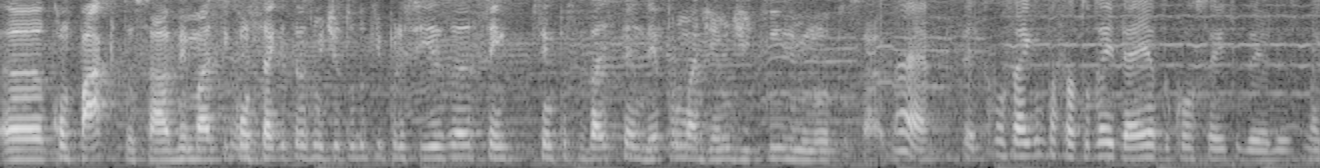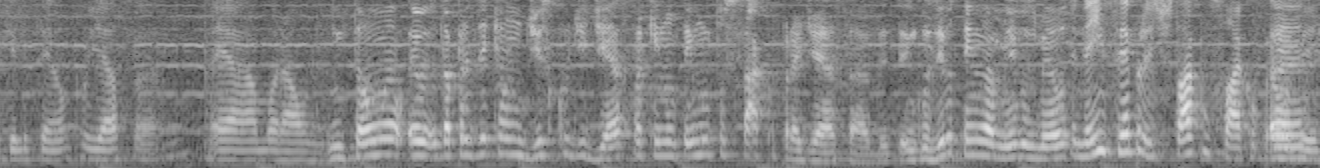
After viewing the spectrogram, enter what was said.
ah, compacto, sabe? Mas que Sim. consegue transmitir tudo o que precisa sem, sem precisar estender por uma jam de 15 minutos, sabe? É, eles conseguem passar toda a ideia do conceito deles naquele tempo e essa é a moral, né? Então eu- eu- dá pra dizer que é um disco de jazz pra quem não tem muito saco pra jazz, sabe? Inclusive eu tenho amigos meus nem sempre a gente tá com saco pra é, ouvir.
